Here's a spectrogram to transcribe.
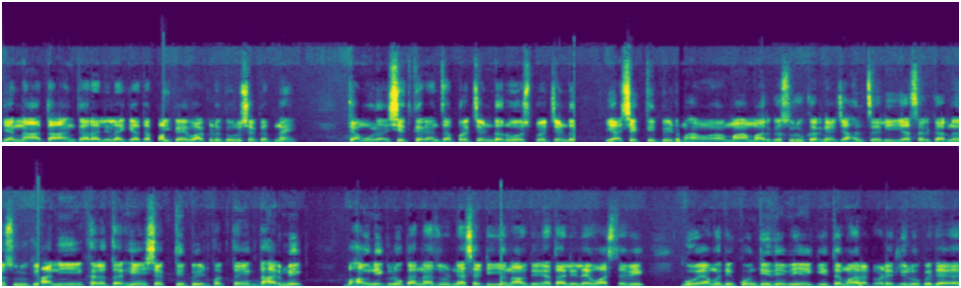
यांना आता अहंकार आलेला आहे की आता काही वाकडं करू शकत नाही. त्यामुळं शेतकऱ्यांचा प्रचंड रोष प्रचंड या शक्तीपीठ महा महामार्ग सुरू करण्याच्या हालचाली या सरकारनं सुरू केली आणि खरं तर हे शक्तीपीठ फक्त एक धार्मिक भावनिक लोकांना जोडण्यासाठी नाव देण्यात आलेलं आहे. वास्तविक गोव्यामध्ये कोणती देवी आहे की इथं मराठवाड्यातली लोक त्या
